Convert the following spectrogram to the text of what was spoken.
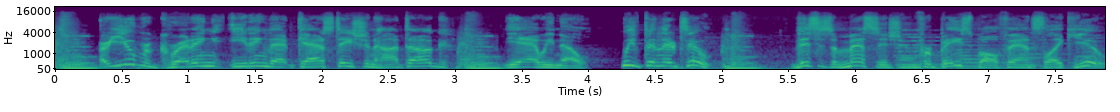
Yes. Are you regretting eating that gas station hot dog? Yeah, we know. We've been there too. This is a message for baseball fans like you.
